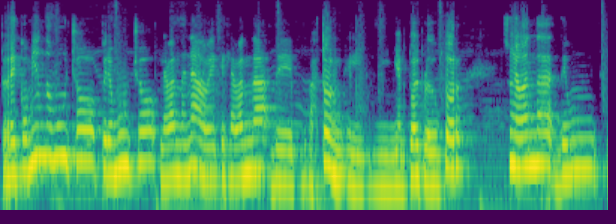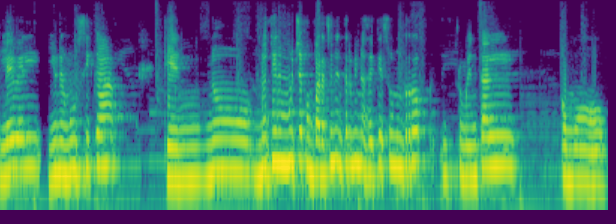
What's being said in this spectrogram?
Recomiendo mucho, pero mucho, la banda Nave, que es la banda de Gastón, el- mi, mi actual productor. Es una banda de un level y una música que no, no tienen mucha comparación en términos de que es un rock instrumental como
